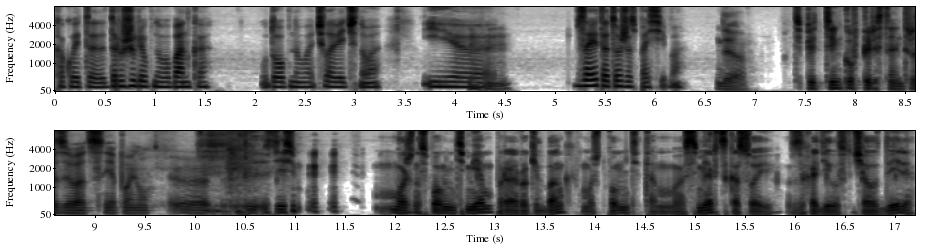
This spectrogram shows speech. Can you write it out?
какой-то дружелюбного банка, удобного, человечного. И угу. за это тоже спасибо. Да. Теперь Тиньков перестанет развиваться, я понял. Здесь можно вспомнить мем про Рокетбанк. Может, помните, там э, смерть с косой заходила, стучала в двери.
